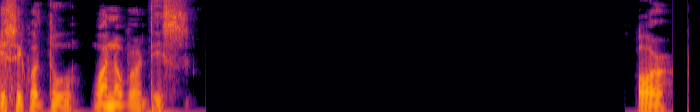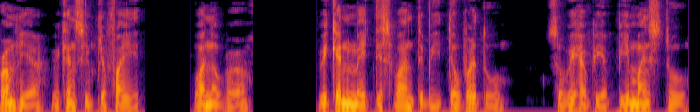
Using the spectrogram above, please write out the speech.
is equal to 1 over this. Or from here we can simplify it 1 over. We can make this 1 to be 2 over 2. So we have here p minus 2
